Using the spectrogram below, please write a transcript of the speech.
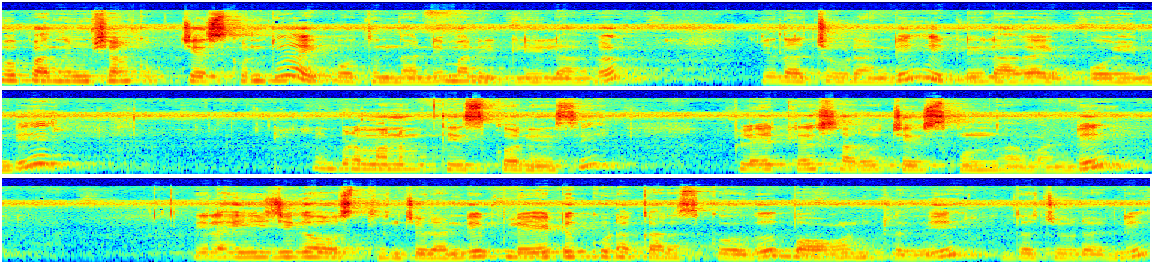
ఒక పది నిమిషాలు కుక్ చేసుకుంటే అయిపోతుందండి మన ఇడ్లీలాగా ఇలా చూడండి ఇడ్లీలాగా అయిపోయింది. ఇప్పుడు మనం తీసుకొనేసి ప్లేట్లో సర్వ్ చేసుకుందామండి. ఇలా ఈజీగా వస్తుంది చూడండి. ప్లేట్కి కూడా కలుసుకోదు. బాగుంటుంది. ఇదో చూడండి.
